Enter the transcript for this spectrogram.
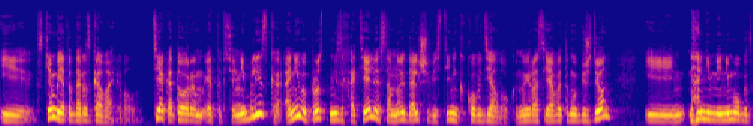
И с кем бы я тогда разговаривал? Те, которым это все не близко, они бы просто не захотели со мной дальше вести никакого диалога. Ну и раз я в этом убежден, и они мне не могут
